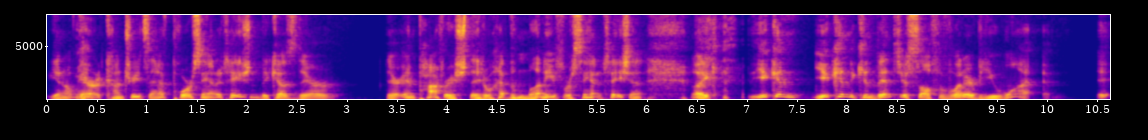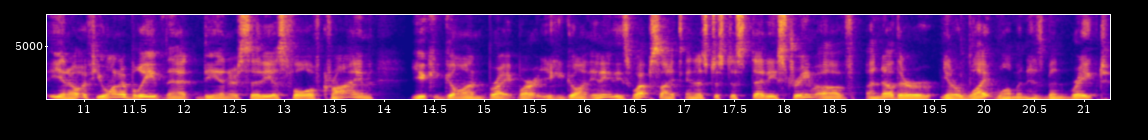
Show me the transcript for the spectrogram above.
You know, there Yeah. are countries that have poor sanitation because they're they're impoverished. They don't have the money for sanitation. Like you can you can convince yourself of whatever you want. You know, if you want to believe that the inner city is full of crime, you could go on Breitbart, you could go on any of these websites, and it's just a steady stream of another you know white woman has been raped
